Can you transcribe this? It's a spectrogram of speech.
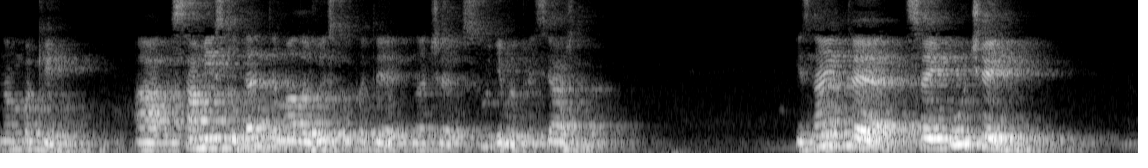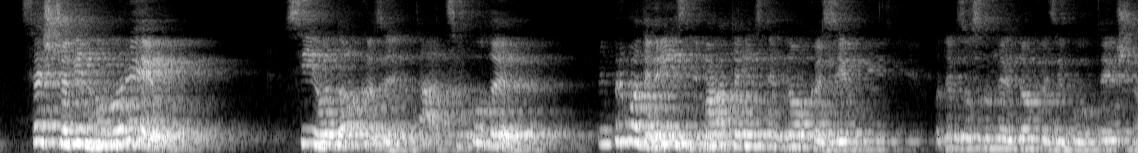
навпаки. А самі студенти мали виступити, наче суддями присяжними. І знаєте, цей учень, все, що він говорив, всі його докази, так, це були, він приводив різні, багато різних доказів. Один з основних доказів був що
